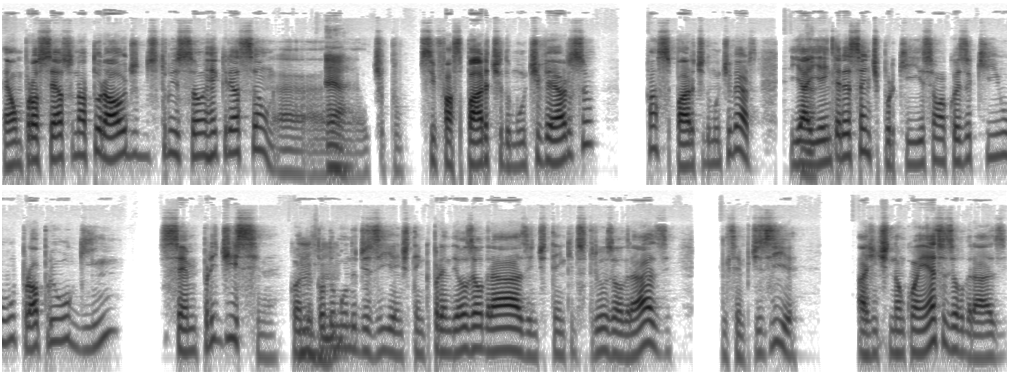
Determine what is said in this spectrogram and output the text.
É, é um processo natural de destruição e recriação. Né? É. Tipo, se faz parte do multiverso, faz parte do multiverso. E É. aí é interessante, porque isso é uma coisa que o próprio Ugin sempre disse, né? Quando todo Uhum. mundo dizia a gente tem que prender os Eldrazi, a gente tem que destruir os Eldrazi, ele sempre dizia a gente não conhece os Eldrazi,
